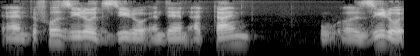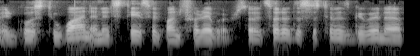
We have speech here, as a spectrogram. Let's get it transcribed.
And before zero, it's zero. And then at time zero, it goes to one and it stays at one forever. So it's sort of the system is given a,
